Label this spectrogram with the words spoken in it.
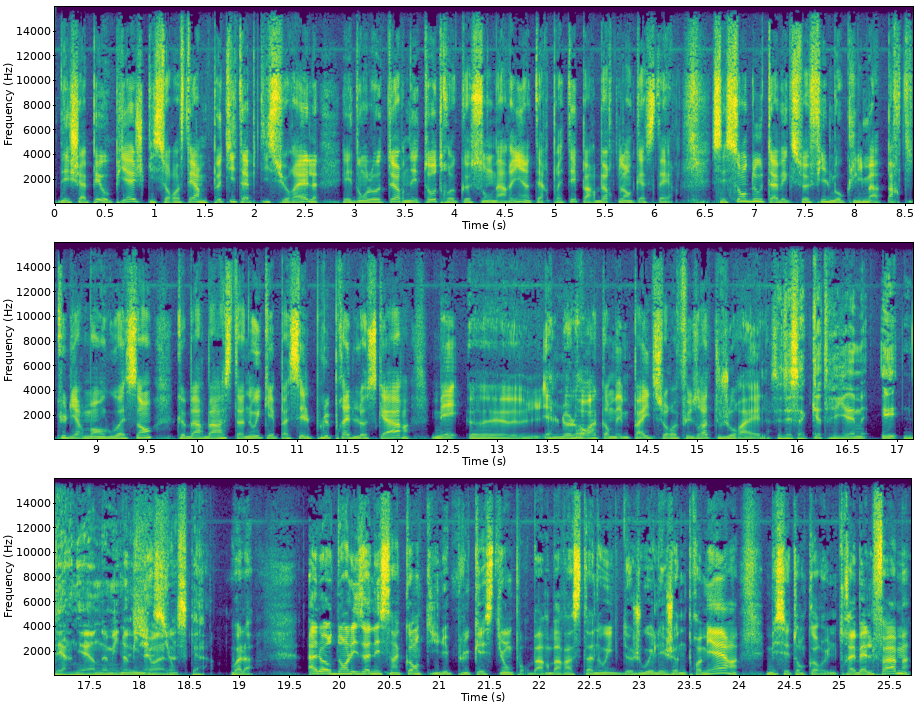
d'échapper au piège qui se referme petit à petit sur elle et dont l'auteur n'est autre que son mari interprété par Burt Lancaster. C'est sans doute avec ce film au climat particulièrement angoissant que Barbara Stanwyck est passée le plus près de l'Oscar, mais euh, elle ne l'aura quand même pas, il se refusera toujours à elle. C'était sa quatrième et dernière nomination, Nomination. à l'Oscar. Voilà. Alors dans les années 50, il est plus question pour Barbara Stanwyck de jouer les jeunes premières, mais c'est encore une très belle femme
